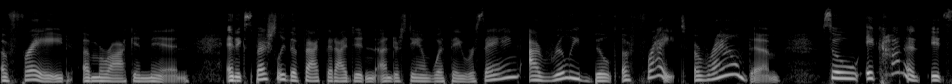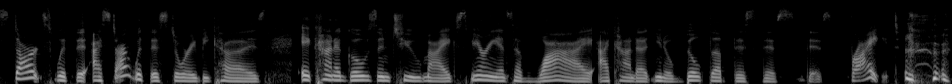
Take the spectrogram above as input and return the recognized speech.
afraid of Moroccan men. And especially the fact that I didn't understand what they were saying, I really built a fright around them. So it kind of it starts with the I start with this story because it kind of goes into my experience of why I kind of, you know, built up this this this fright.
